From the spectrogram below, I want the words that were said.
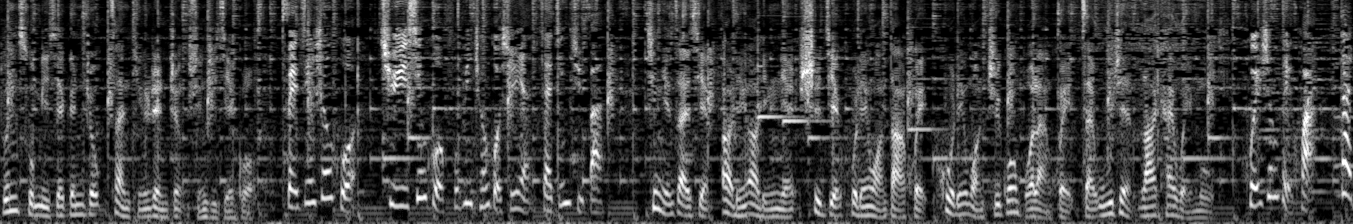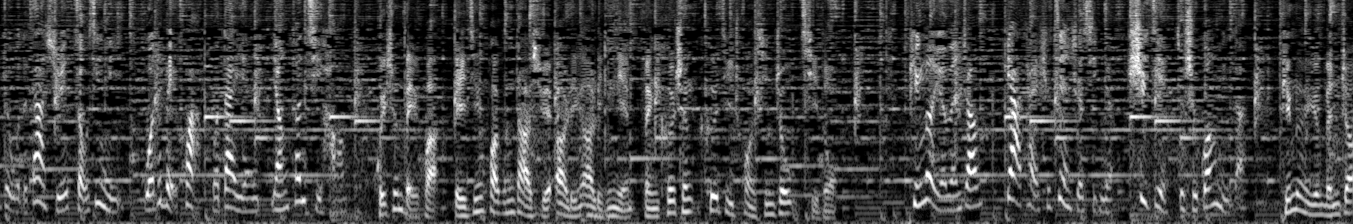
敦促密歇根州暂停认证选举结果。北京生活，区域星火扶贫成果学院在京举办。青年在线二零二零年世界互联网大会互联网之光博览会在乌镇拉开帷幕。回声北化，带着我的大学走进你，我的北化我代言，扬帆起航。回声北化，北京化工大学二零二零年本科生科技创新周启动。评论员文章：亚太是建设性的，世界就是光明的。评论员文章：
